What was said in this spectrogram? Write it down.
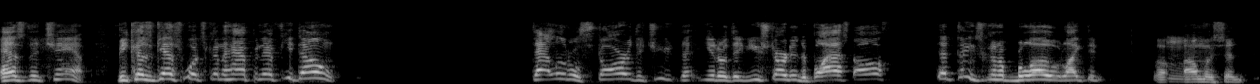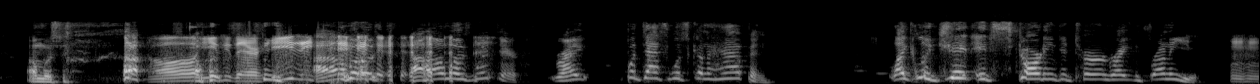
as the champ. Because guess what's going to happen if you don't? That little star that you that you know that you started to blast off, that thing's going to blow like the. Well, Mm. I almost said, almost. Oh, easy there, easy. I almost, I almost went there, right? But that's what's going to happen. Like legit, it's starting to turn right in front of you. hmm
